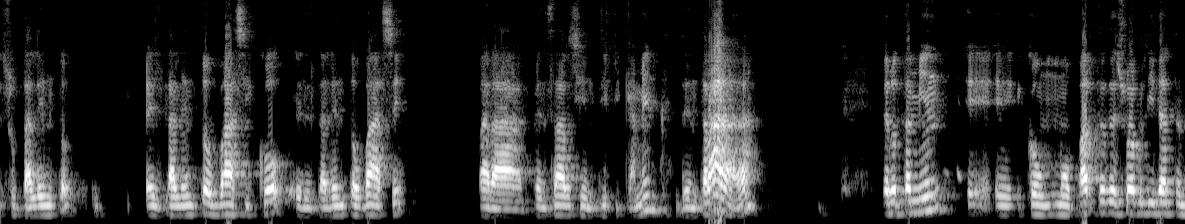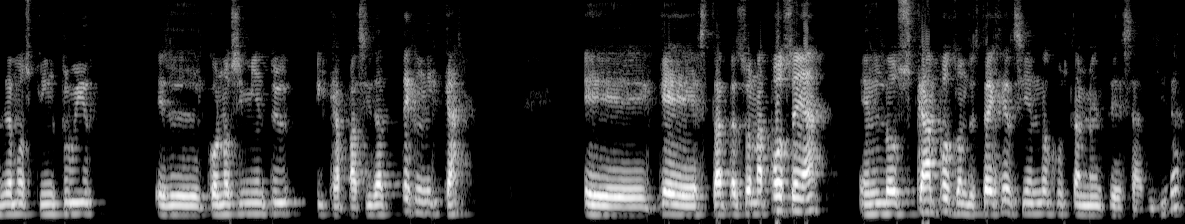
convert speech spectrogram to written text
su talento, el talento básico, el talento base para pensar científicamente, de entrada, pero también eh, como parte de su habilidad tendremos que incluir el conocimiento y capacidad técnica eh, que esta persona posea en los campos donde está ejerciendo justamente esa habilidad.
